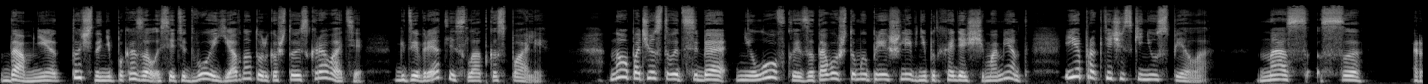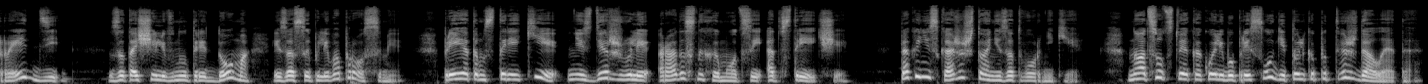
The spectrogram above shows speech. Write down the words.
Да, мне точно не показалось эти двое явно только что из кровати, где вряд ли сладко спали. Но почувствовать себя неловко из-за того, что мы пришли в неподходящий момент, я практически не успела. Нас с Редди затащили внутрь дома и засыпали вопросами. При этом старики не сдерживали радостных эмоций от встречи. Так и не скажешь, что они затворники. Но отсутствие какой-либо прислуги только подтверждало это.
